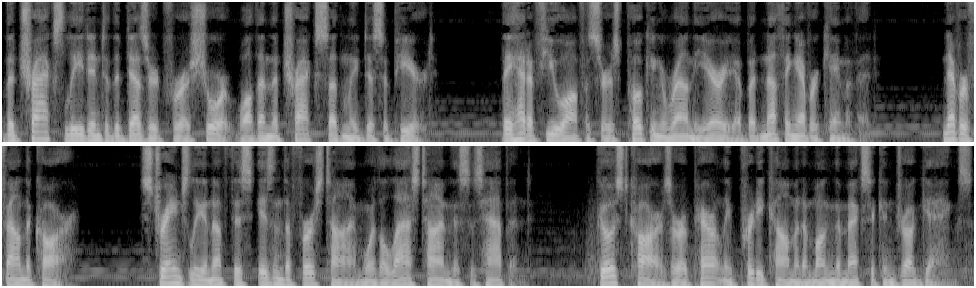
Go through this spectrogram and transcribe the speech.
The tracks lead into the desert for a short while then the tracks suddenly disappeared. They had a few officers poking around the area but nothing ever came of it. Never found the car. Strangely enough this isn't the first time or the last time this has happened. Ghost cars are apparently pretty common among the Mexican drug gangs.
